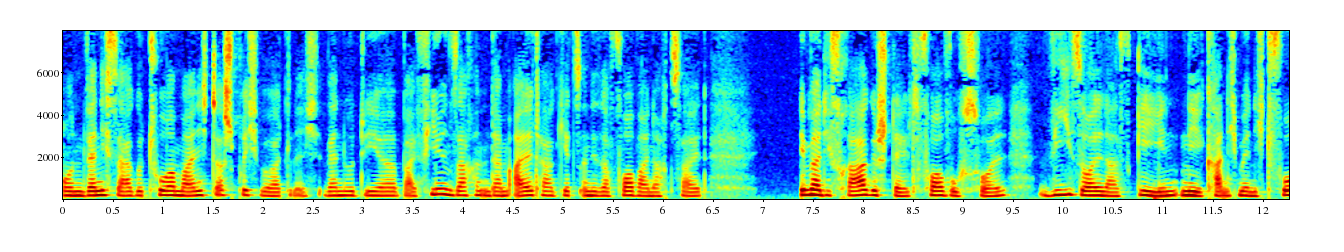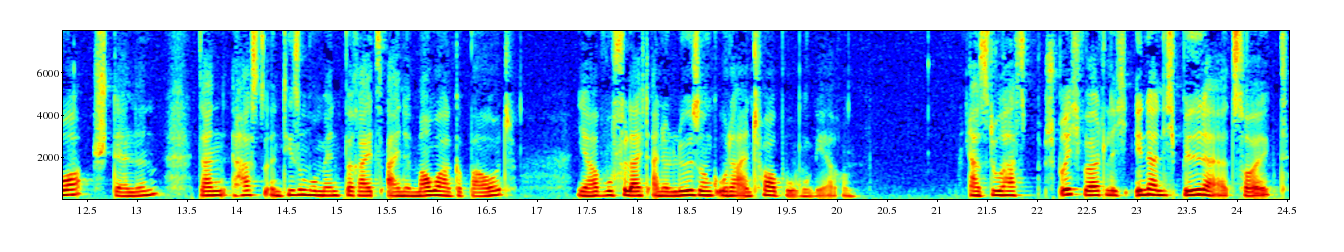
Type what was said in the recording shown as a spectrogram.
Und wenn ich sage Tor, meine ich das sprichwörtlich. Wenn du dir bei vielen Sachen in deinem Alltag jetzt in dieser Vorweihnachtszeit immer die Frage stellst, vorwurfsvoll, wie soll das gehen? Nee, kann ich mir nicht vorstellen. Dann hast du in diesem Moment bereits eine Mauer gebaut, ja, wo vielleicht eine Lösung oder ein Torbogen wäre. Also du hast sprichwörtlich innerlich Bilder erzeugt,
